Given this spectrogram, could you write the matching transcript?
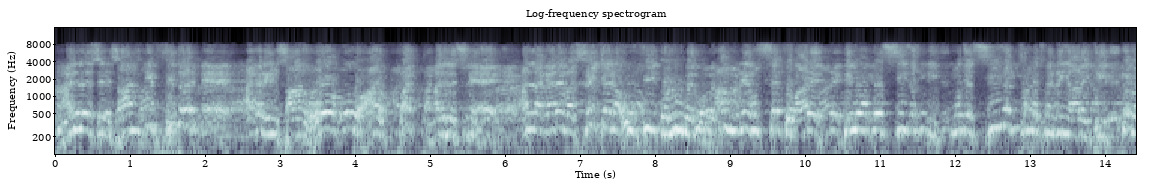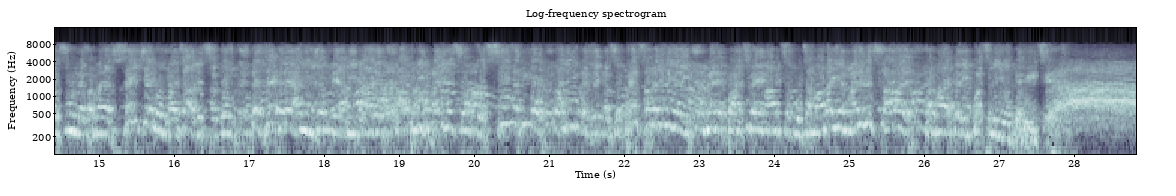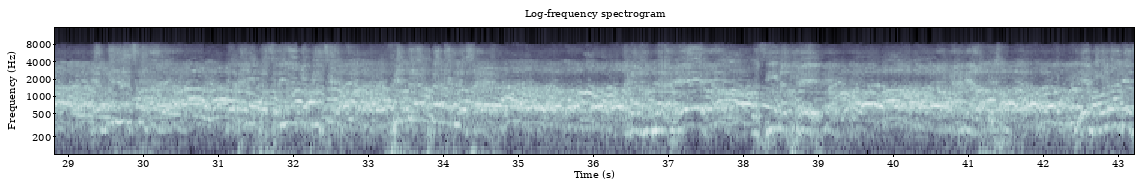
مجلس انسان کی فطرت میں ہے۔ اگر انسان ہو تو ہر وقت مجلس میں ہے۔ اللہ کہہ رہے وَزَيَّنَهُ فِي قُلُوبِكُمْ ہم نے اس سے تمہارے دلوں کو زینت دی مجھے زینت سمجھ میں نہیں آ رہی تھی تو رسول نے فرمایا زَيَّنُوا مَجَالِسَكُمْ ذکر علی جب نے ابھی طالب اپنی مجلسوں کو زینت کو علی کے ذکر سے پھر سمجھ نہیں آئی۔ میں نے پانچویں امام سے پوچھا مولا یہ مجلس کا ہے فرمایا تیری پسلیوں کے پیچھے ہے یہ مجلس ہے یہ تیری پسلیوں کے پیچھے فطرت کا مجلس ہے اگر اندر ہے تو زینت ہے یہ مولا نے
